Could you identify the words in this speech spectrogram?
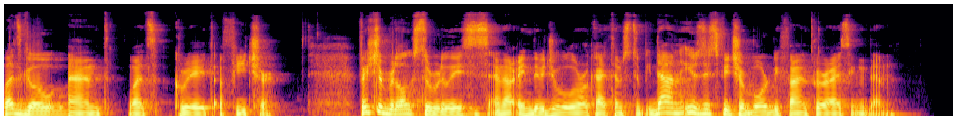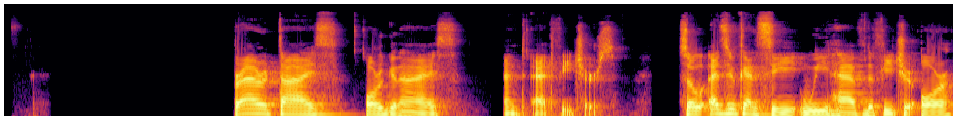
Let's go and let's create a feature. Feature belongs to releases and are individual work items to be done. Use this feature board define prioritizing them. Prioritize, organize, and add features. So as you can see, we have the feature or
